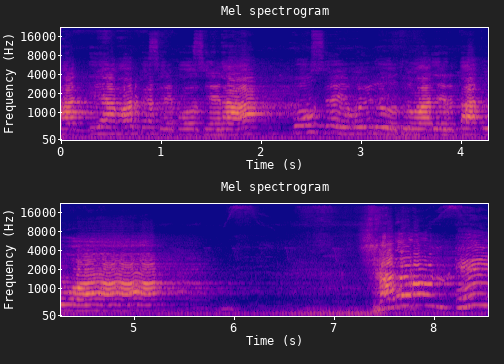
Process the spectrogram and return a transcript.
হাত দিয়ে আমার কাছে পৌঁছে না, পৌঁছে হইল তোমাদের তাকওয়া। সাধারণ এই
